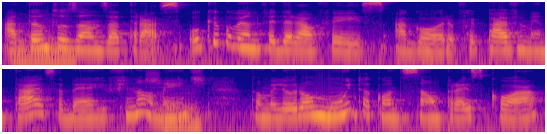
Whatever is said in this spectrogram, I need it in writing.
há Uhum. tantos anos atrás. O que o governo federal fez agora foi pavimentar essa BR finalmente, então melhorou muito a condição para escoar.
